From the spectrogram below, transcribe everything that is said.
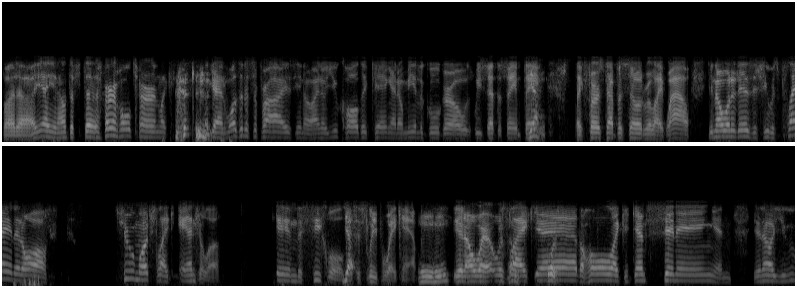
But uh yeah, you know, the, the her whole turn, like again, wasn't a surprise. You know, I know you called it King. I know me and the Ghoul Girl, we said the same thing. Yeah. Like first episode, we're like, wow, you know what it is? Is she was playing it off too much like Angela in the sequels Yep. to Sleepaway Camp. Mm-hmm. You know, where it was Oh, like, yeah, the whole like against sinning, and you know, you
